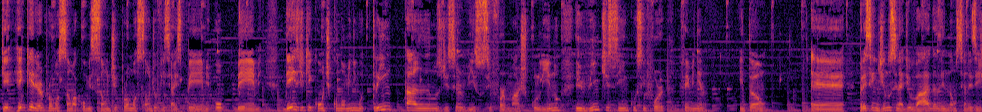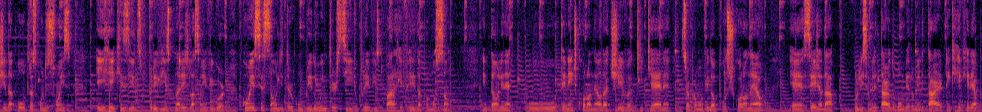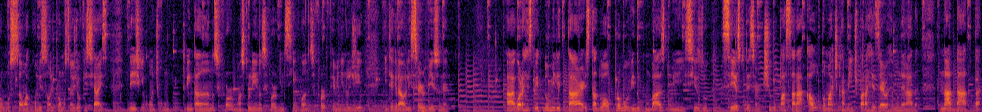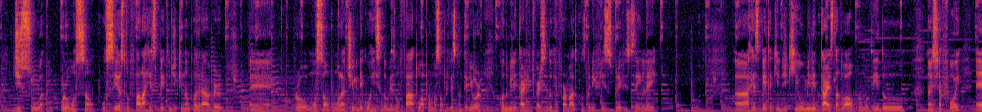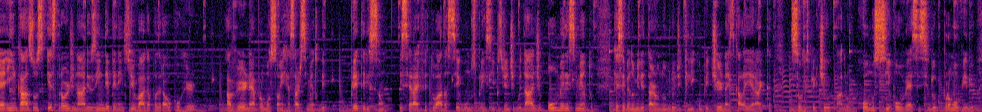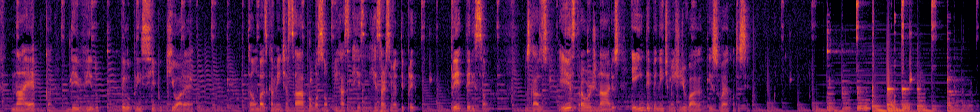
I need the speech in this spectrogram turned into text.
que requerer promoção à Comissão de Promoção de Oficiais PM ou BM, desde que conte com no mínimo 30 anos de serviço se for masculino e 25 se for feminino. Então, é, prescindindo-se né, de vagas e não sendo exigida outras condições e requisitos previstos na legislação em vigor, com exceção de ter cumprido o intercídio previsto para a referida promoção. Então ali, né, o tenente coronel da ativa que quer, né, ser promovido ao posto de coronel, é, seja da polícia militar ou do bombeiro militar, tem que requerer a promoção à comissão de promoções de oficiais, desde que conte com 30 anos, se for masculino, se for 25 anos, se for feminino de integral ali serviço, né? Agora, a respeito do militar estadual promovido com base no inciso 6 desse artigo, passará automaticamente para a reserva remunerada na data de sua promoção. O sexto fala a respeito de que não poderá haver é, promoção cumulativa em decorrência do mesmo fato ou a promoção prevista anterior quando o militar já tiver sido reformado com os benefícios previstos em lei. A respeito aqui de que o militar estadual promovido não, isso já foi. É, em casos extraordinários e independentes de vaga, poderá ocorrer haver né, a promoção e ressarcimento de preterição e será efetuada segundo os princípios de antiguidade ou merecimento, recebendo o militar o número de que lhe competir na escala hierárquica de seu respectivo quadro, como se houvesse sido promovido na época, devido pelo princípio que ora é. Então, basicamente, essa promoção e ressarcimento de preterição preterição. Nos casos extraordinários e independentemente de vaga, isso vai acontecer.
